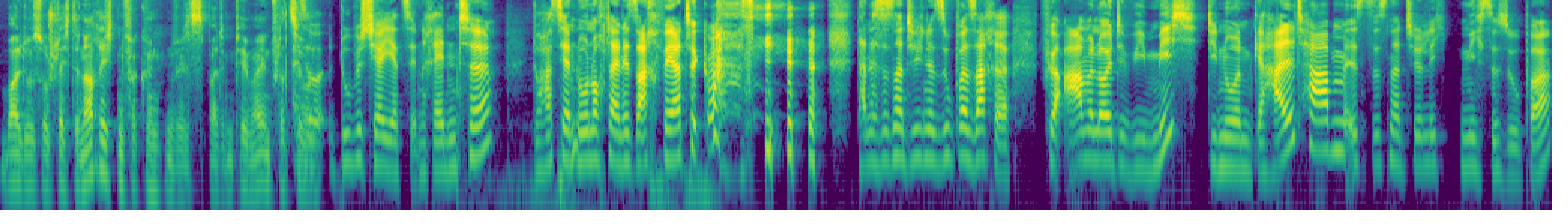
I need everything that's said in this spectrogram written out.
Weil du so schlechte Nachrichten verkünden willst bei dem Thema Inflation. Also, du bist ja jetzt in Rente. Du hast ja nur noch deine Sachwerte quasi. Dann ist es natürlich eine super Sache. Für arme Leute wie mich, die nur ein Gehalt haben, ist es natürlich nicht so super.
